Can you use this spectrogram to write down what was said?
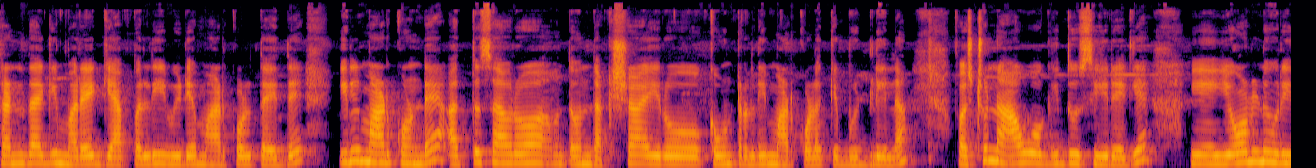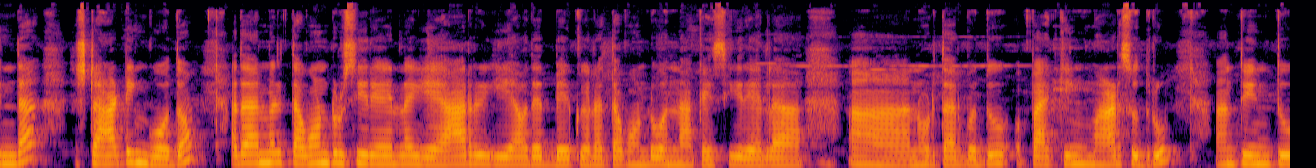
ಸಣ್ಣದಾಗಿ ಮರೆ ಗ್ಯಾಪಲ್ಲಿ ವಿಡಿಯೋ ಮಾಡ್ಕೊಳ್ತಾ ಇದ್ದೆ. ಇಲ್ಲಿ ಮಾಡಿಕೊಂಡೆ. ಹತ್ತು ಸಾವಿರ ಅಂತ ಒಂದು ಲಕ್ಷ ಇರೋ ಕೌಂಟ್ರಲ್ಲಿ ಮಾಡ್ಕೊಳ್ಳೋಕ್ಕೆ ಬಿಡಲಿಲ್ಲ. ಫಸ್ಟು ನಾವು ಹೋಗಿದ್ದು ಸೀರೆಗೆ. ಏಳ್ನೂರಿಂದ ಸ್ಟಾರ್ಟಿಂಗ್ ಹೋದೋ. ಅದಾದಮೇಲೆ ತೊಗೊಂಡ್ರು ಸೀರೆ ಎಲ್ಲ ಯಾರಿಗೆ ಯಾವುದ್ಯಾವ್ದು ಬೇಕು ಎಲ್ಲ ತೊಗೊಂಡು ಒಂದು ನಾಲ್ಕೈದು ಸೀರೆ ಎಲ್ಲ ನೋಡ್ತಾ ಇರ್ಬೋದು. ಪ್ಯಾಕಿಂಗ್ ಮಾಡಿಸಿದ್ರು. ಅಂತೂ ಇಂತೂ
